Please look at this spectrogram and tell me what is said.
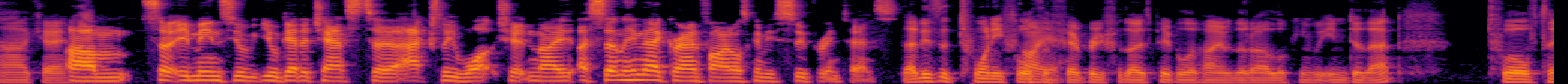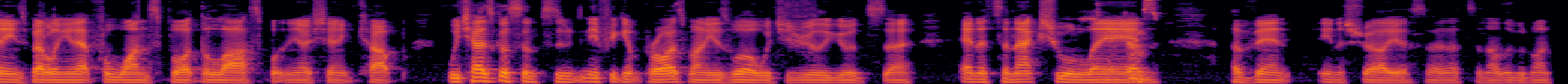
Ah, okay, Um, so it means you'll you'll get a chance to actually watch it, and I, I certainly think that grand final is going to be super intense. that is the twenty fourth Oh, yeah. of February for those people at home that are looking into that. Twelve teams battling it out for one spot, the last spot in the Oceanic Cup, which has got some significant prize money as well, which is really good. So, and it's an actual land event in Australia, so that's another good one.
